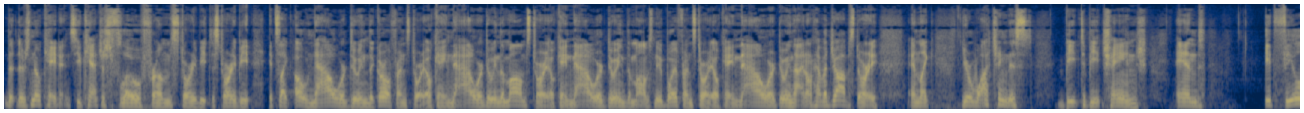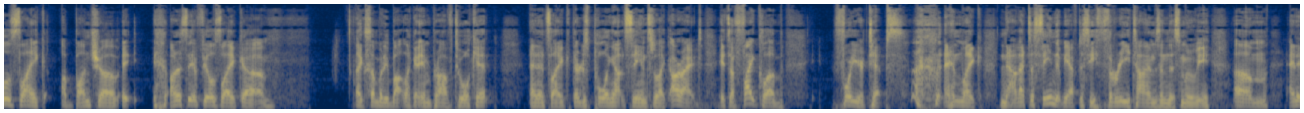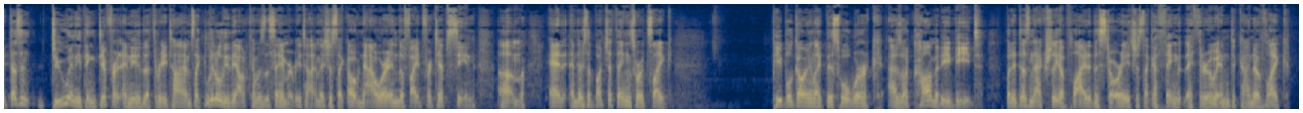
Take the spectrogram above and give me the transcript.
there's no cadence. You can't just flow from story beat to story beat. It's like oh now we're doing the girlfriend story. Okay now we're doing the mom story. Okay now we're doing the mom's new boyfriend story. Okay now we're doing the i don't have a job story. And like you're watching this beat to beat change and it feels like a bunch of it, honestly it feels like um like somebody bought like an improv toolkit and it's like they're just pulling out scenes. They're like, all right, it's a fight club for your tips. and like now that's a scene that we have to see three times in this movie. Um, and it doesn't do anything different any of the three times. Like literally the outcome is the same every time. It's just like, oh, now we're in the fight for tips scene. Um, and, and there's a bunch of things where it's like people going like this will work as a comedy beat, but it doesn't actually apply to the story. It's just like a thing that they threw in to kind of like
